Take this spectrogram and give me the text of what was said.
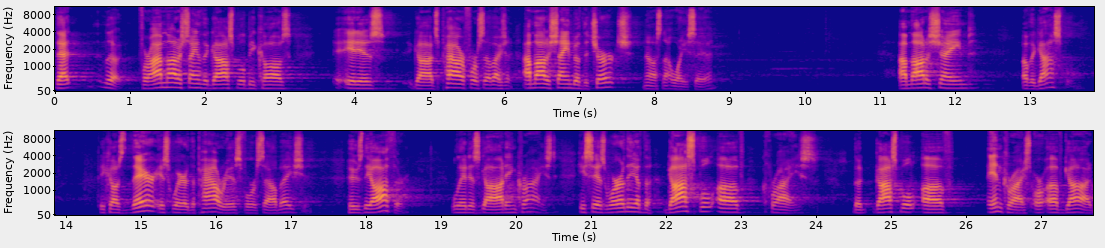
That, look, for I'm not ashamed of the gospel because it is God's power for salvation. I'm not ashamed of the church. No, it's not what he said. I'm not ashamed of the gospel because there is where the power is for salvation. Who's the author? Well, it is God in Christ. He says, worthy of the gospel of Christ, the gospel of in Christ or of God.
